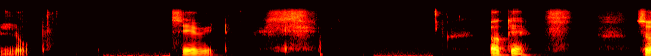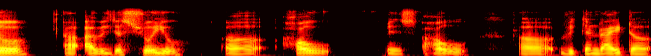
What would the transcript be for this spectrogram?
loop. Save it. Okay. So uh, i will just show you uh, how means how uh, we can write a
